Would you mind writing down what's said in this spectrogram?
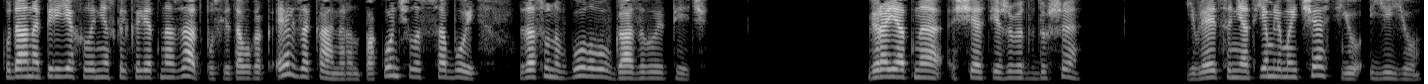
куда она переехала несколько лет назад, после того, как Эльза Камерон покончила с собой, засунув голову в газовую печь. Вероятно, счастье живет в душе, является неотъемлемой частью ее.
